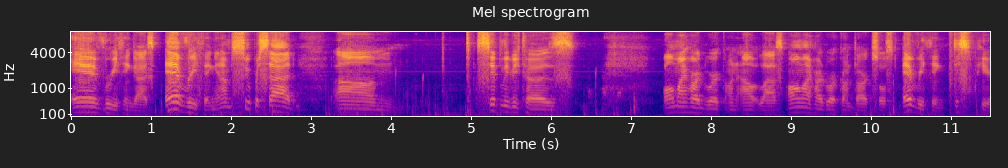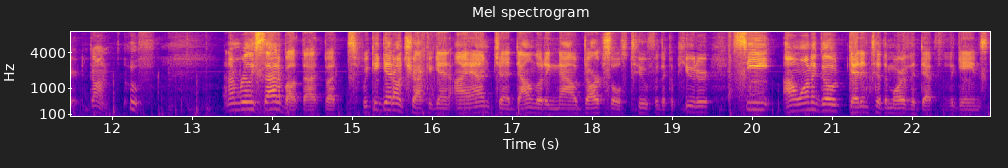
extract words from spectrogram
everything, guys. Everything, and I'm super sad. Um, simply because all my hard work on Outlast, all my hard work on Dark Souls, everything disappeared. Gone. Poof. And I'm really sad about that, but we can get on track again. I am downloading now Dark Souls 2 for the computer. See, I want to go get into the more of the depth of the games,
